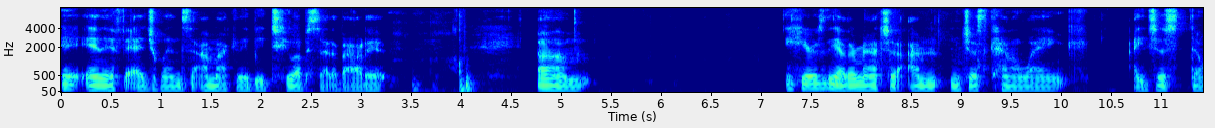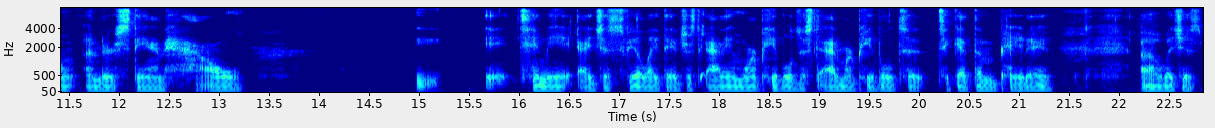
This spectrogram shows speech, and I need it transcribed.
and if Edge wins, I'm not going to be too upset about it. Um, here's the other match that I'm just kind of like, I just don't understand how. It, to me, I just feel like they're just adding more people, just add more people to to get them payday, uh, which is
